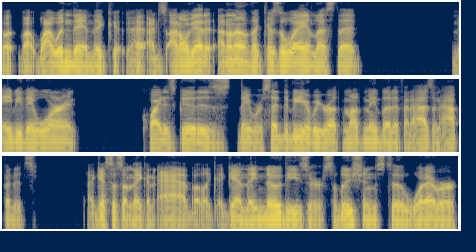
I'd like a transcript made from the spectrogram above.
But, but, why wouldn't they? And they, I just, I don't get it. I don't know. Like, there's a way, unless that maybe they weren't quite as good as they were said to be, or we wrote them up to me. But if it hasn't happened, it's, I guess it's something they can add. But like, again, they know these are solutions to whatever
